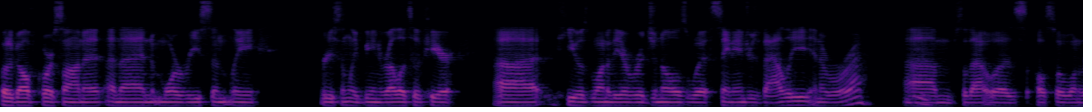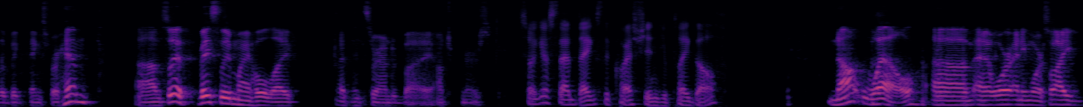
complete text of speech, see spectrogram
put a golf course on it, and then more recently, recently being relative here, uh, he was one of the originals with St. Andrews Valley in Aurora. Hmm. Um, mm. so that was also one of the big things for him. Um, so yeah, basically my whole life I've been surrounded by entrepreneurs. So I guess that begs the question: Do you play golf? Not well, um, or anymore. So I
